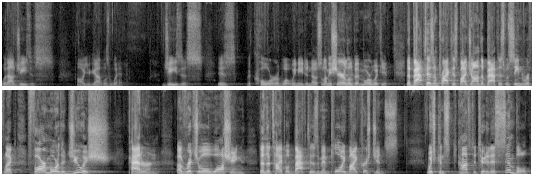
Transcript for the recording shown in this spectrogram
without Jesus, all you got was wet. Jesus is the core of what we need to know. So let me share a little bit more with you. The baptism practiced by John the Baptist would seem to reflect far more the Jewish pattern of ritual washing than the type of baptism employed by Christians, which constituted a symbol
